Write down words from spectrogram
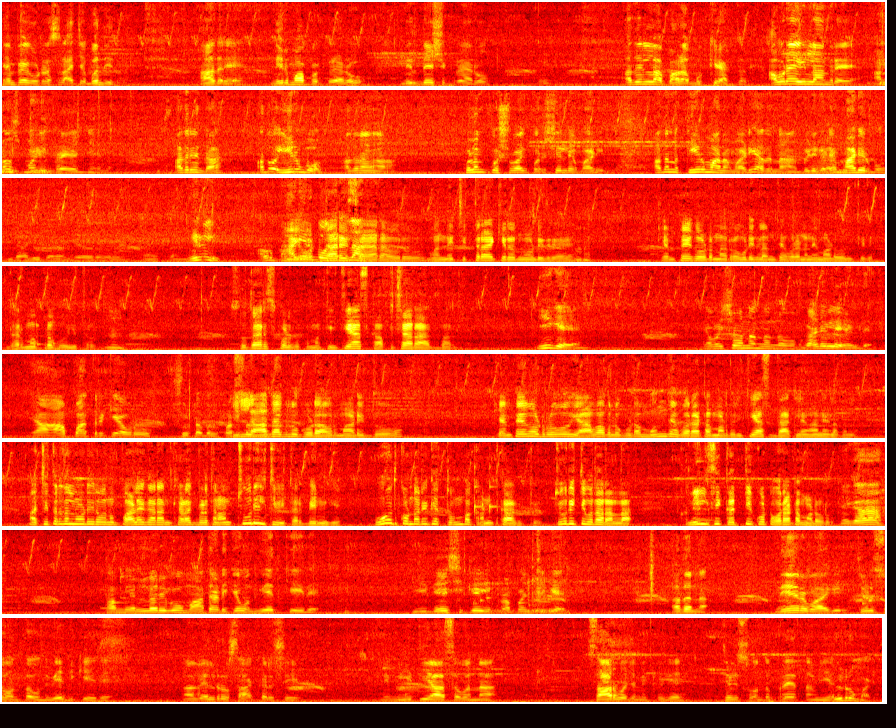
ಕೆಂಪೇಗೌಡರ ಹೆಸರು ಆಚೆ ಬಂದಿದೆ. ಆದರೆ ನಿರ್ಮಾಪಕರು ಯಾರು ನಿರ್ದೇಶಕರು ಯಾರು ಅದೆಲ್ಲ ಭಾಳ ಮುಖ್ಯ ಆಗ್ತದೆ. ಅವರೇ ಇಲ್ಲ ಅಂದರೆ ಅನೌನ್ಸ್ ಮಾಡಿ ಪ್ರಯೋಜನ ಇಲ್ಲ. ಅದರಿಂದ ಅಥವಾ ಇರ್ಬೋದು ಅದನ್ನು ಕುಲಂಕುಷವಾಗಿ ಪರಿಶೀಲನೆ ಮಾಡಿ ಅದನ್ನು ತೀರ್ಮಾನ ಮಾಡಿ ಅದನ್ನು ಬಿಡುಗಡೆ ಮಾಡಿರ್ಬೋದು. ಇರಲಿ ಅವರು ಮಾಡಿರ್ಬೋದು ಸರ್ ಅವರು ಮೊನ್ನೆ ಚಿತ್ರ ಹಾಕಿರೋದು ನೋಡಿದರೆ ಕೆಂಪೇಗೌಡನ ರೌಡಿಗಳಂತೆ ವರ್ಣನೆ ಮಾಡುವಂತಿದೆ. ಧರ್ಮಪ್ರಭು ಇತರು ಸುಧಾರಿಸ್ಕೊಳ್ಬೇಕು ಮತ್ತು ಇತಿಹಾಸಕ್ಕೆ ಅಪಚಾರ ಆಗಬಾರ್ದು. ಹೀಗೆ ವಿಷಯವನ್ನು ನಾನು ಗಾಡಿಯಲ್ಲೇ ಹೇಳಿದೆ. ಆ ಪಾತ್ರಕ್ಕೆ ಅವರು ಶೂಟಬಲ್ ಇಲ್ಲ ಆದಾಗಲೂ ಕೂಡ ಅವ್ರು ಮಾಡಿದ್ದು ಕೆಂಪೇಗೌಡರು ಯಾವಾಗಲೂ ಕೂಡ ಮುಂದೆ ಹೋರಾಟ ಮಾಡಿದ್ರು ಇತಿಹಾಸ ದಾಖಲೆ ನಾನು ಹೇಳೋದಲ್ಲ. ಆ ಚಿತ್ರದಲ್ಲಿ ನೋಡಿರೋ ಅವನು ಪಾಳೆಗಾರ ಅಂತ ಕೆಳಗೆ ಬೀಳ್ತಾನೆ ಅವ್ನು ಚೂರಿಲಿ ತಿವಿತಾರೆ ಬೆನ್ನಿಗೆ. ಓದ್ಕೊಂಡವರಿಗೆ ತುಂಬ ಕಂಟಕ ಆಗುತ್ತೆ. ಚೂರಿ ತಿವಿದಾರಲ್ಲ ನಿಲ್ಲಿಸಿ ಕತ್ತಿ ಕೊಟ್ಟು ಹೋರಾಟ ಮಾಡೋರು. ಈಗ ತಮ್ಮೆಲ್ಲರಿಗೂ ಮಾತಾಡಿಕೆ ಒಂದು ವೇದಿಕೆ ಇದೆ. ಈ ದೇಶಕ್ಕೆ ಈ ಪ್ರಪಂಚಕ್ಕೆ ಅದನ್ನು ನೇರವಾಗಿ ತಿಳಿಸುವಂಥ ಒಂದು ವೇದಿಕೆ ಇದೆ. ನಾವೆಲ್ಲರೂ ಸಹಕರಿಸಿ ನಿಮ್ಮ ಇತಿಹಾಸವನ್ನು ಸಾರ್ವಜನಿಕರಿಗೆ ತಿಳಿಸುವಂಥ ಪ್ರಯತ್ನ ಎಲ್ಲರೂ ಮಾಡಿ.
